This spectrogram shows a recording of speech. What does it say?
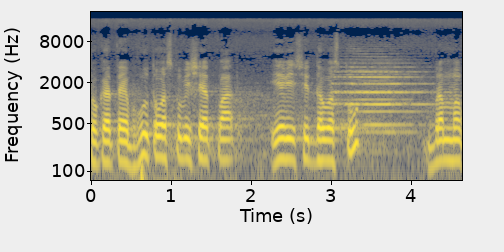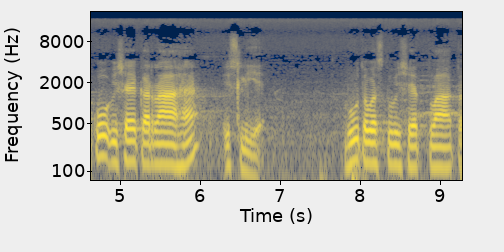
तो कहते हैं, भूत वस्तु विषयत्वाद ये भी सिद्ध वस्तु ब्रह्म को विषय कर रहा है, इसलिए। भूत वस्तु विषयत्वात।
